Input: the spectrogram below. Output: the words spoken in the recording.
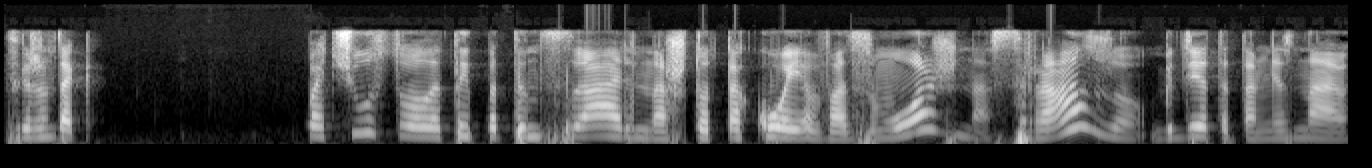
скажем так, почувствовала ты потенциально, что такое возможно, сразу, где-то там, не знаю,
